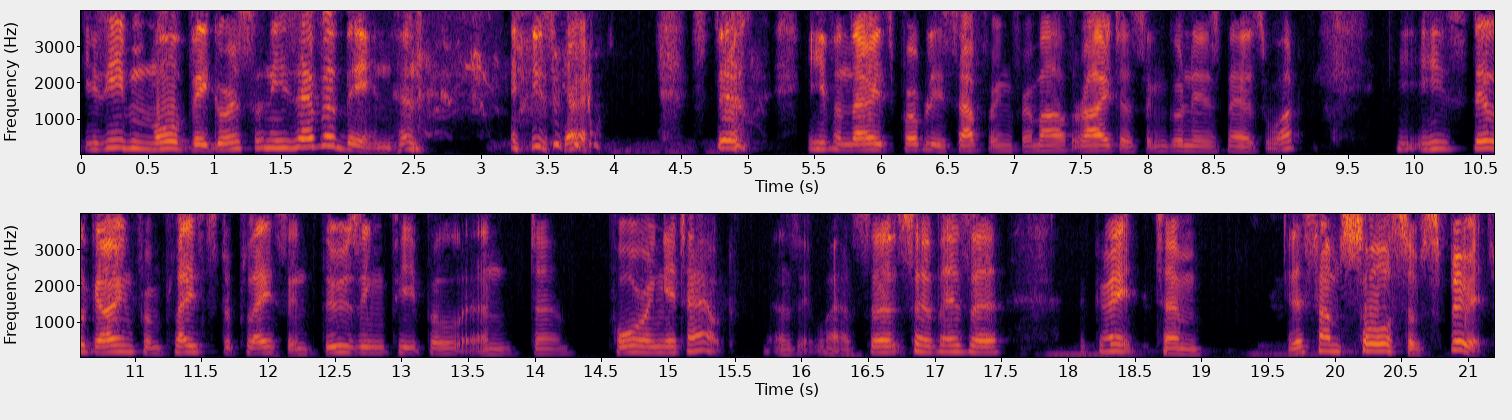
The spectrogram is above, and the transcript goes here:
he's even more vigorous than he's ever been. And he's going, still, even though he's probably suffering from arthritis and goodness knows what, he, he's still going from place to place, enthusing people and uh, pouring it out, as it were. So, so there's a, a great, um, there's some source of spirit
